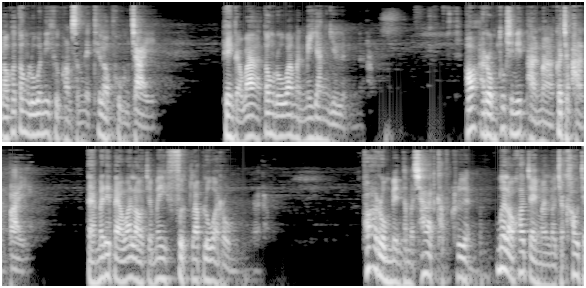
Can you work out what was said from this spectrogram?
เราก็ต้องรู้ว่านี่คือความสำเร็จที่เราภูมิใจ เพียงแต่ว่าต้องรู้ว่ามันไม่ยั่งยืนนะครับเพราะอารมณ์ทุกชนิดผ่านมาก็จะผ่านไป แต่ไม่ได้แปลว่าเราจะไม่ฝึกรับรู้อารมณ์นะครับเพราะอารมณ์เป็นธรรมชาติขับเคลื่อน เมื่อเราเข้าใจมันเราจะเข้าใจ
